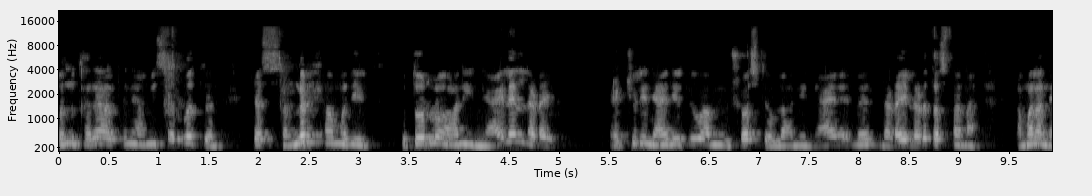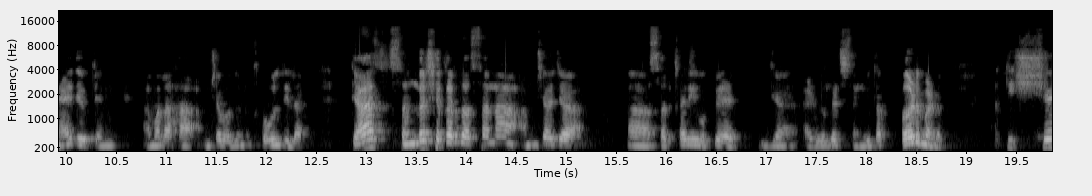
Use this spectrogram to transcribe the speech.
पण खऱ्या अर्थाने आम्ही सर्वच जण त्या संघर्षामध्ये उतरलो आणि न्यायालयीन लढाई. ऍक्च्युली न्यायदेवतेवर आम्ही विश्वास ठेवला आणि न्यायालयीन लढाई लढत असताना आम्हाला न्यायदेवतेने आम्हाला हा आमच्या बाजूने कौल दिला. त्या संघर्ष करत असताना आमच्या ज्या सरकारी वकील आहेत ज्या ऍडव्होकेट संगीता फड मॅडम अतिशय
